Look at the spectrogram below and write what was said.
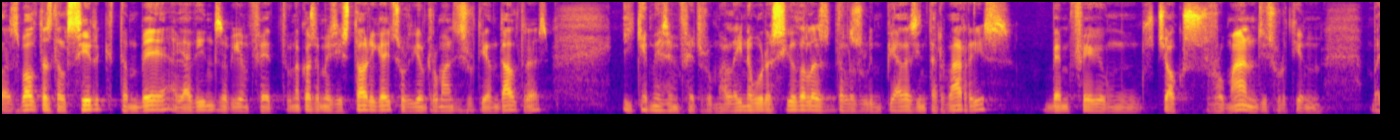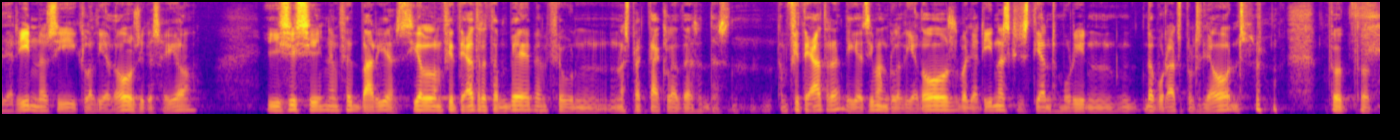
les voltes del circ també, allà dins havíem fet una cosa més històrica, i sortien romans i sortien d'altres, i què més hem fet, Romà? La inauguració de les, de les Olimpiades Interbarris, vam fer uns jocs romans i sortien ballarines i gladiadors i què sé jo. I sí, sí, n'hem fet vàries. I a l'amfiteatre també vam fer un, un espectacle d'amfiteatre, diguéssim, amb gladiadors, ballarines, cristians morint devorats pels lleons, tot, tot.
